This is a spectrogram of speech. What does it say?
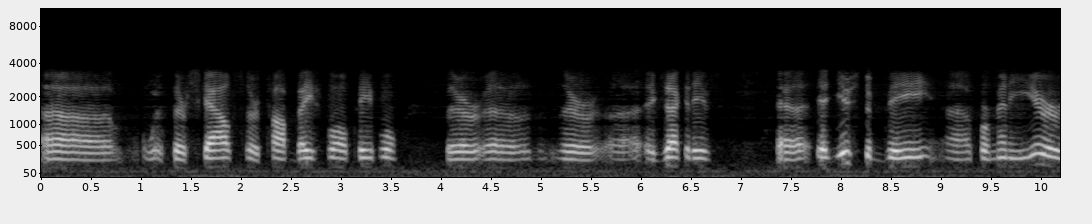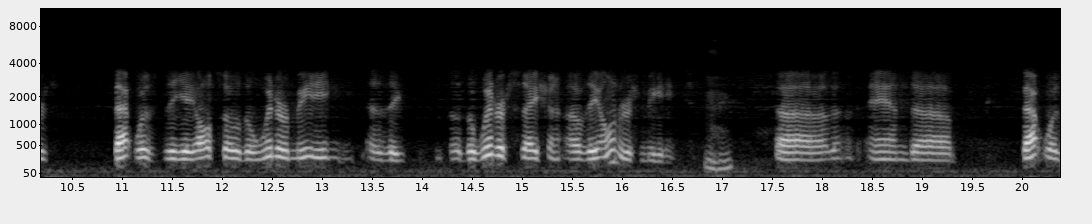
Uh, with their scouts, their top baseball people, their uh, their uh, executives. Uh, it used to be uh, for many years that was the also the winter meeting, uh, the the winter station of the owners' meetings, hmm uh, and uh, that was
